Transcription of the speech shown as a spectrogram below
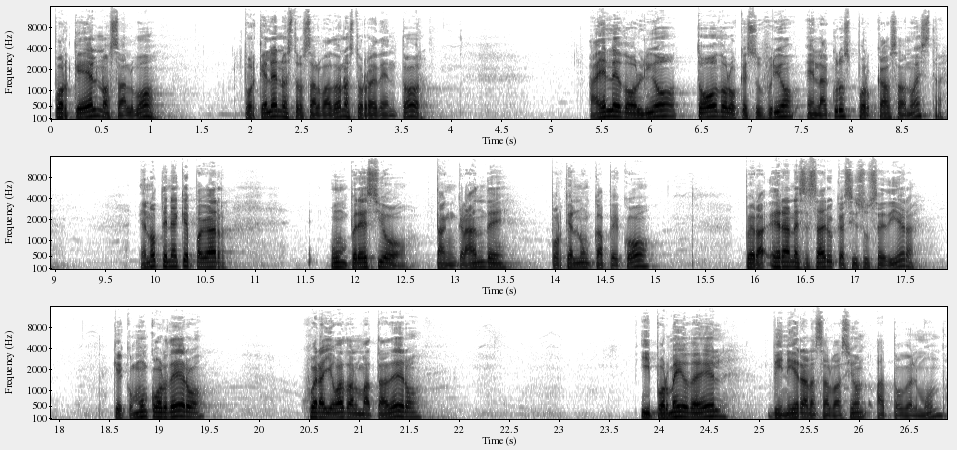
porque Él nos salvó, porque Él es nuestro Salvador, nuestro Redentor. A Él le dolió todo lo que sufrió en la cruz por causa nuestra. Él no tenía que pagar un precio tan grande porque Él nunca pecó, pero era necesario que así sucediera, que como un cordero fuera llevado al matadero y por medio de él viniera la salvación a todo el mundo.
